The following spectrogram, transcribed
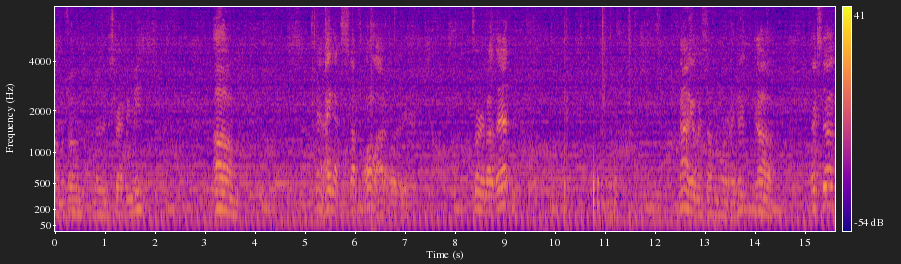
On my phone. They're distracting me. Um, man, I got stuff all out of order here. Sorry about that. Now I got my stuff in order, I think. Uh, next up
